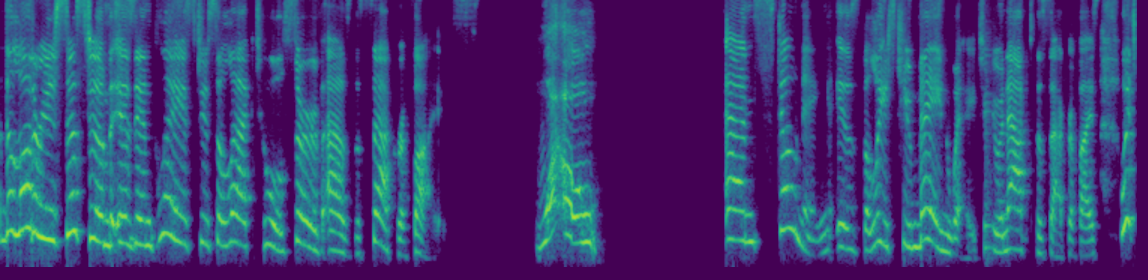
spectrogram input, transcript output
The lottery system is in place to select who will serve as the sacrifice. Whoa! And stoning is the least humane way to enact the sacrifice, which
